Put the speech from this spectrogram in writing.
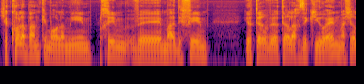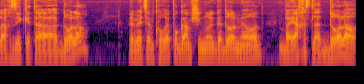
שכל הבנקים העולמיים הולכים ומעדיפים יותר ויותר להחזיק UN מאשר להחזיק את הדולר. ובעצם קורה פה גם שינוי גדול מאוד ביחס לדולר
